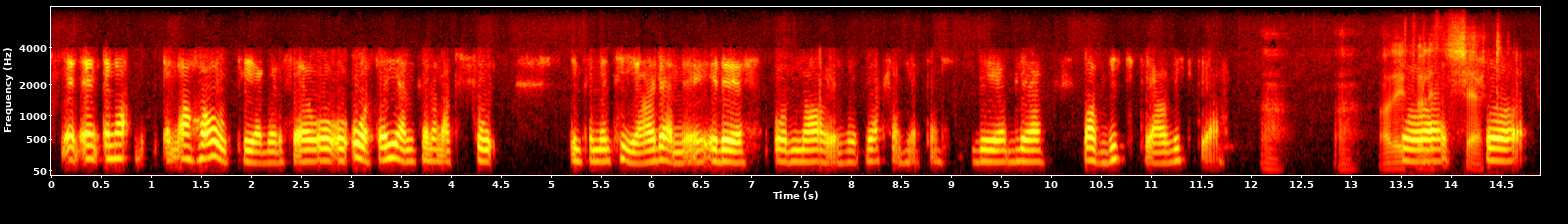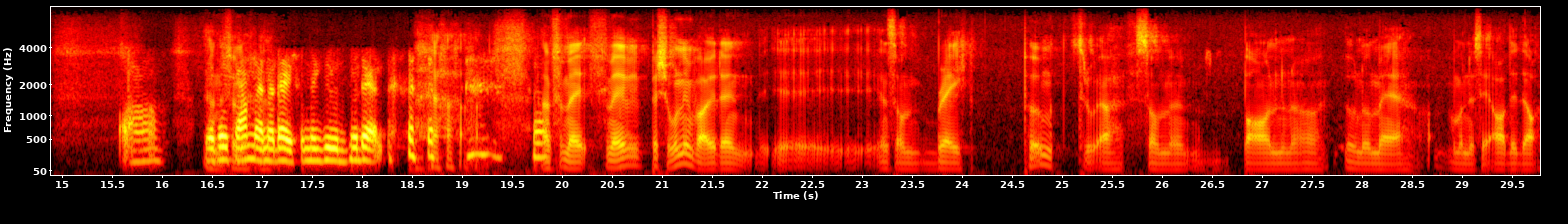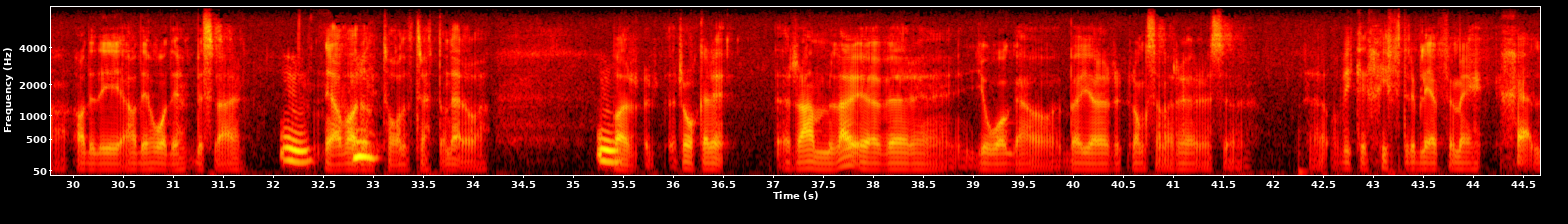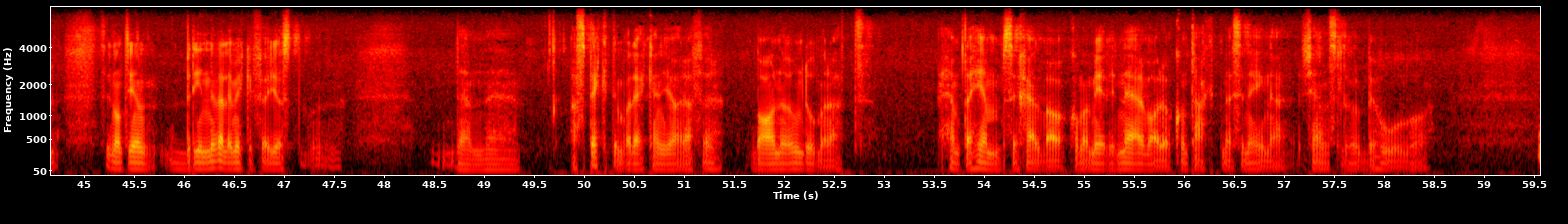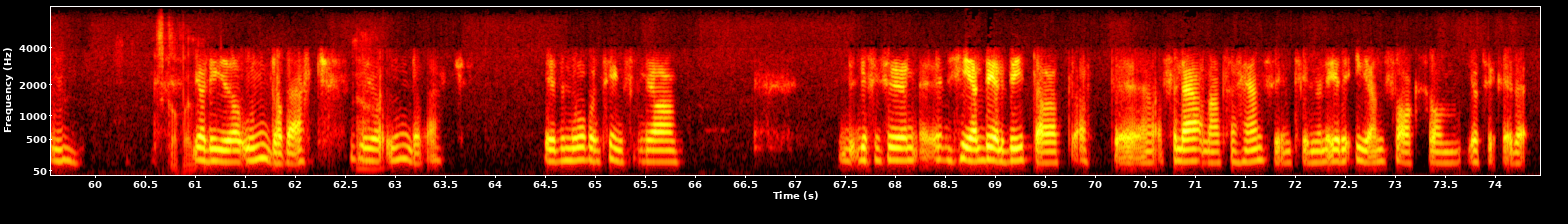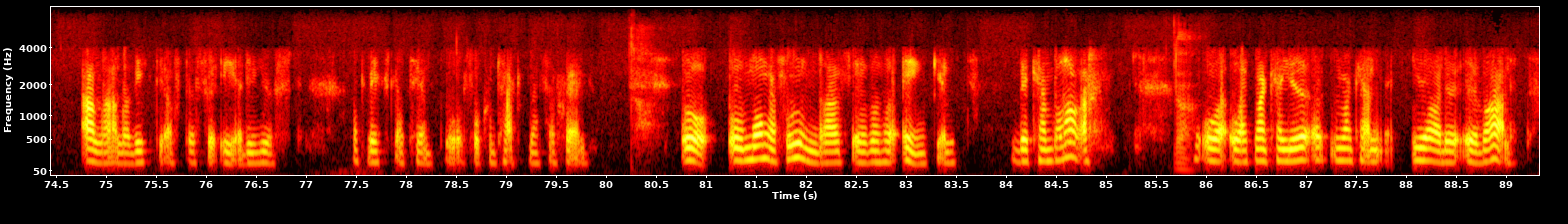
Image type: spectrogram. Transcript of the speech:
en, en, en, en aha-upplevelse och, och återigen sedan att få implementera den i det ordinarie verksamheten. Det blir bara viktigare och viktigare. Ja, ja. ja det är så, väldigt kärt. Så, ja, jag brukar använda dig som en god modell. ja, för, mig, för mig personligen var ju det en, eh, en sån breakpunkt tror jag som barn och ungdom med om man nu säger ADD, ADD ADHD-besvär. Mm. När jag var mm. runt 12-13 där och mm. bara råkade ramla över eh, yoga och börja göra långsamma rörelser. Och vilket skifte det blev för mig själv. Så det är någonting jag brinner väldigt mycket för just den eh, aspekten vad det kan göra för barn och ungdomar att hämta hem sig själva och komma mer i närvaro och kontakt med sina egna känslor och behov. Och mm. skapa en... Ja, det gör underverk. Det ja. gör underverk. Är det någonting som jag... Det finns ju en, en hel del bitar att, att för lärarna att ta hänsyn till, men är det en sak som jag tycker är det allra, allra viktigaste så är det just att växla tempo och få kontakt med sig själv. Och, och många förundras över hur enkelt det kan vara. Ja. Och, och, att man kan, göra, man kan göra det överallt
